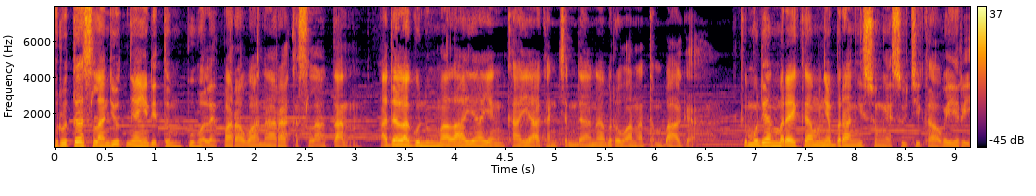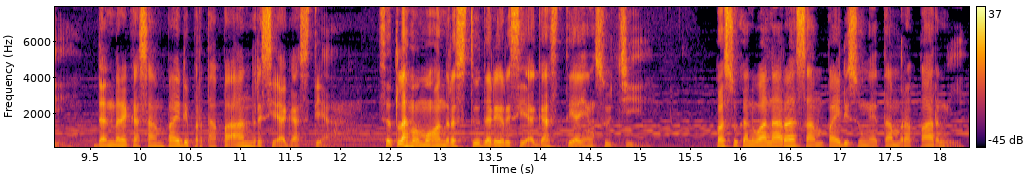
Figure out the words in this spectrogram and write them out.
Rute selanjutnya yang ditempuh oleh para wanara ke selatan adalah Gunung Malaya yang kaya akan cendana berwarna tembaga. Kemudian mereka menyeberangi sungai suci Kaweri, dan mereka sampai di pertapaan Risi Agastya. Setelah memohon restu dari Risi Agastya yang suci, pasukan Wanara sampai di sungai Tamraparni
